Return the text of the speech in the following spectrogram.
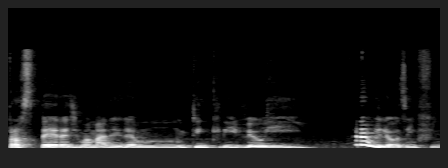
prospera de uma maneira muito incrível e maravilhosa, enfim.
